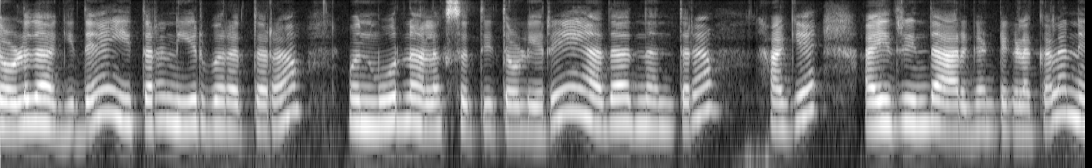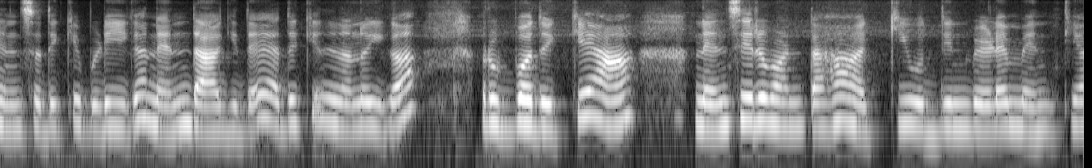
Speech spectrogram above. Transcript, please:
ತೊಳೆದಾಗಿದೆ. ಈ ಥರ ನೀರು ಬರೋ ಥರ ಒಂದು ಮೂರು ನಾಲ್ಕು ಸತಿ ತೊಳಿರಿ. ಅದಾದ ನಂತರ ಹಾಗೆ ಐದರಿಂದ ಆರು ಗಂಟೆಗಳ ಕಾಲ ನೆನೆಸೋದಕ್ಕೆ ಬಿಡಿ. ಈಗ ನೆಂದಾಗಿದೆ. ಅದಕ್ಕೆ ನಾನು ಈಗ ರುಬ್ಬೋದಕ್ಕೆ ಆ ನೆನೆಸಿರುವಂತಹ ಅಕ್ಕಿ ಉದ್ದಿನಬೇಳೆ ಮೆಂತ್ಯ,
